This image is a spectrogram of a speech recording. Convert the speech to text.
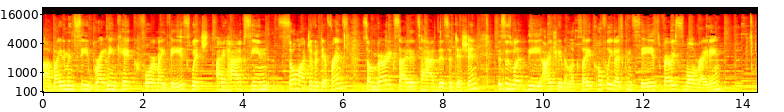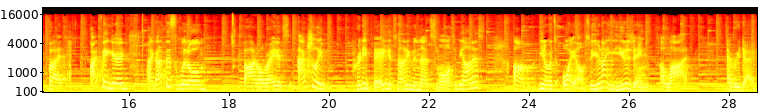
uh, vitamin C brightening kick for my face, which I have seen so much of a difference. So I'm very excited to have this addition. This is what the eye treatment looks like. Hopefully you guys can see, it's very small writing. But I figured I got this little bottle, right? It's actually pretty big. It's not even that small to be honest. Um, you know, it's oil, so you're not using a lot every day.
